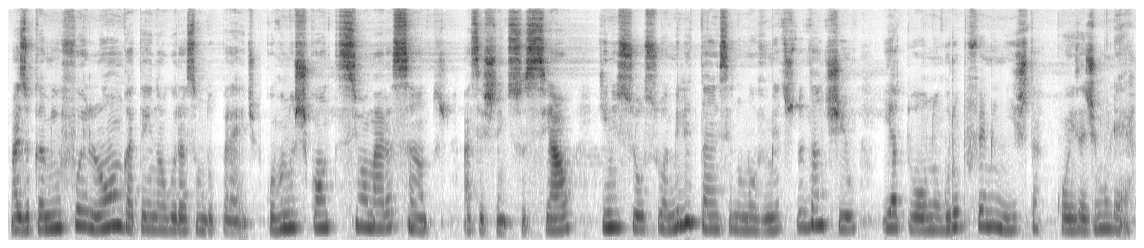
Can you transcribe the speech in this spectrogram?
Mas o caminho foi longo até a inauguração do prédio, como nos conta Ciomara Santos, assistente social que iniciou sua militância no movimento estudantil e atuou no grupo feminista Coisa de Mulher.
